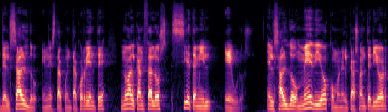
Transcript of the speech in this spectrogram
del saldo en esta cuenta corriente no alcanza los 7.000 euros. El saldo medio, como en el caso anterior,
